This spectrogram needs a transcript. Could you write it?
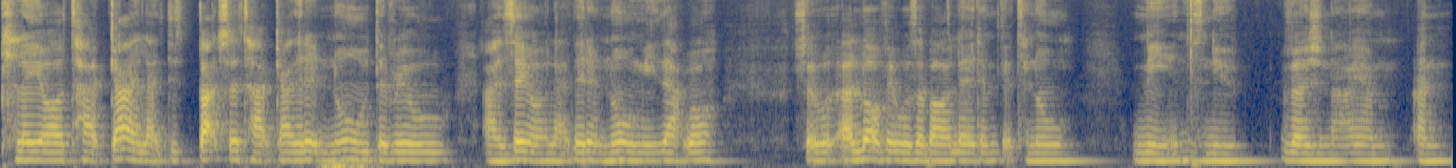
player type guy, like this bachelor type guy. They didn't know the real Isaiah, like they didn't know me that well. So a lot of it was about letting them get to know me in this new version I am, and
